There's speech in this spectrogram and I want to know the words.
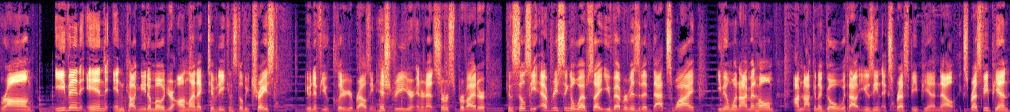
Wrong. Even in incognito mode, your online activity can still be traced. Even if you clear your browsing history, your internet service provider can still see every single website you've ever visited. That's why, even when I'm at home, I'm not going to go without using ExpressVPN. Now, ExpressVPN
